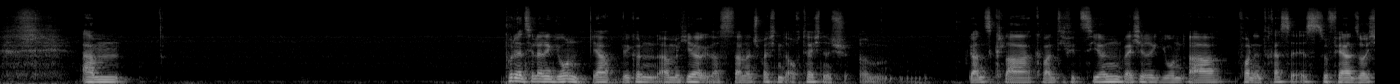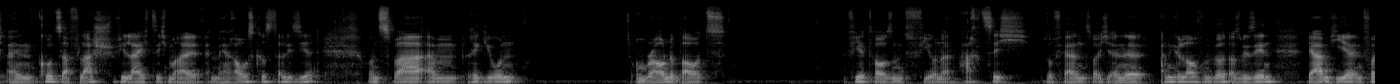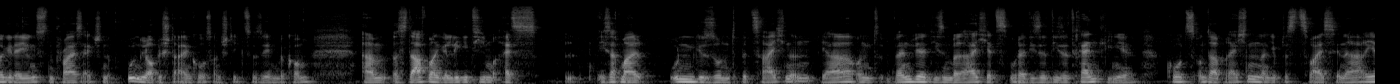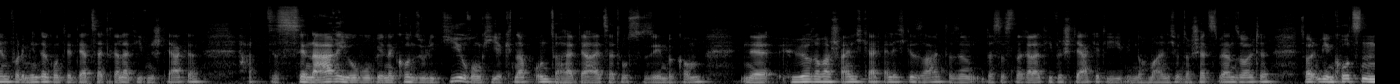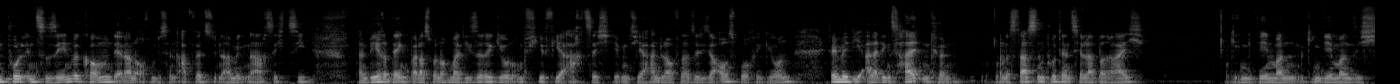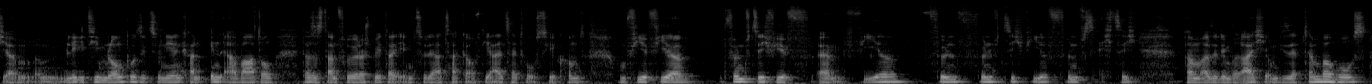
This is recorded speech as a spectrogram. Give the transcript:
Ähm, potenzielle Regionen, ja, wir können ähm, hier das dann entsprechend auch technisch ähm, ganz klar quantifizieren, welche Region da von Interesse ist, sofern solch ein kurzer Flash vielleicht sich mal ähm, herauskristallisiert. Und zwar ähm, Region um roundabout 4480, sofern solch eine angelaufen wird. Also wir sehen, wir haben hier infolge der jüngsten Price Action unglaublich steilen Kursanstieg zu sehen bekommen. Ähm, das darf man legitim als, ich sag mal, ungesund bezeichnen, ja, und wenn wir diesen Bereich jetzt oder diese, diese Trendlinie kurz unterbrechen, dann gibt es zwei Szenarien. Vor dem Hintergrund der derzeit relativen Stärke hat das Szenario, wo wir eine Konsolidierung hier knapp unterhalb der Allzeithochs zu sehen bekommen, eine höhere Wahrscheinlichkeit, ehrlich gesagt. Also das ist eine relative Stärke, die nochmal nicht unterschätzt werden sollte. Sollten wir einen kurzen Pull-In zu sehen bekommen, der dann auch ein bisschen Abwärtsdynamik nach sich zieht, dann wäre denkbar, dass wir nochmal diese Region um 4480 eben hier anlaufen, also diese Ausbruchregion. Wenn wir die allerdings halten können, und ist das ein potenzieller Bereich, gegen den man, gegen den man sich ähm, ähm legitim long positionieren kann, in Erwartung, dass es dann früher oder später eben zu der Attacke auf die Allzeithochs hier kommt. Um 4, 4, 50, 4, ähm, 4, 5, 50, 4, 5, 60, ähm, also den Bereich hier um die September-Hochs.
